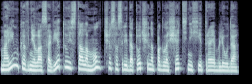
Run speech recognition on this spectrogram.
Маринка вняла совету и стала молча сосредоточенно поглощать нехитрое блюдо.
